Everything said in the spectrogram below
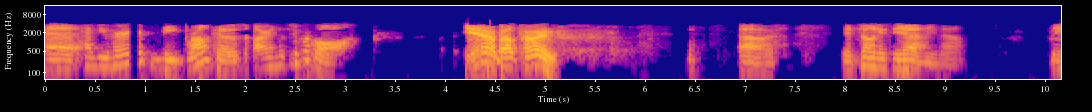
Uh, have you heard the Broncos are in the Super Bowl? Yeah, about time. Uh, it's only yeah, you know. They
